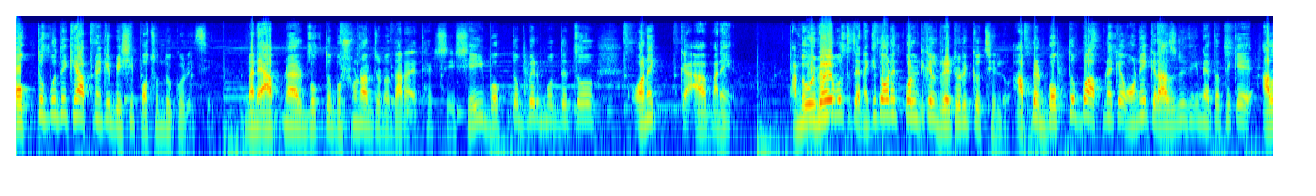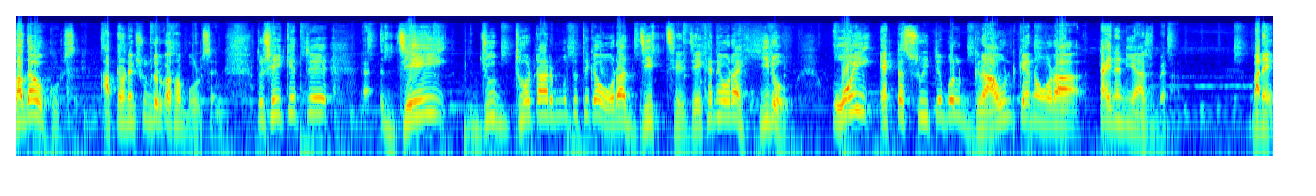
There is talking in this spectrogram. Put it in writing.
বক্তব্য দেখে আপনাকে বেশি পছন্দ করেছি। মানে আপনার বক্তব্য শোনার জন্য দাঁড়ায় থাকছি। সেই বক্তব্যের মধ্যে তো অনেক মানে আমি ওইভাবে বলতে চাই না কিন্তু অনেক পলিটিক্যাল রেটরিকও ছিল। আপনার বক্তব্য আপনাকে অনেক রাজনৈতিক নেতা থেকে আলাদাও করছে। আপনি অনেক সুন্দর কথা বলছেন। তো সেই ক্ষেত্রে যেই যুদ্ধটার মধ্যে থেকে ওরা জিতছে যেখানে ওরা হিরো ওই একটা সুইটেবল গ্রাউন্ড কেন ওরা টাইনা নিয়ে আসবে না? মানে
